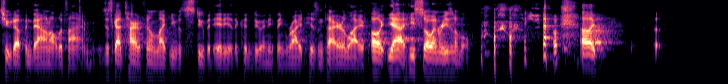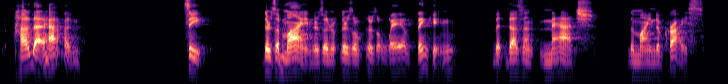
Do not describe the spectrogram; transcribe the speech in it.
chewed up and down all the time. Just got tired of feeling like he was a stupid idiot that couldn't do anything right his entire life. Oh, yeah, he's so unreasonable. you know, like, how did that happen? See, there's a mind, there's a, there's, a, there's a way of thinking that doesn't match the mind of Christ.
